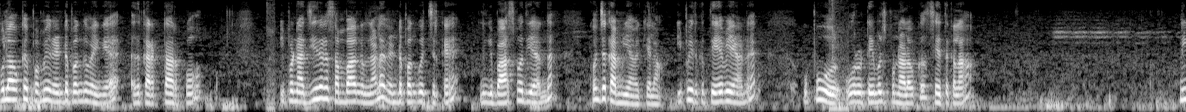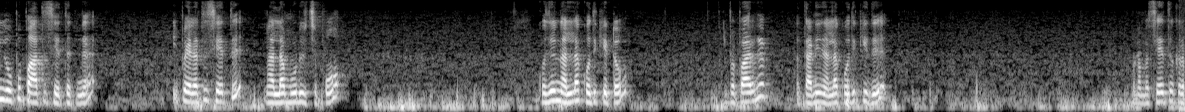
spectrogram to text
புலாவுக்கு எப்போவுமே ரெண்டு பங்கு வைங்க. அது கரெக்டாக இருக்கும். இப்போ நான் ஜீரக சம்பாங்கிறதுனால ரெண்டு பங்கு வச்சுருக்கேன். நீங்கள் பாஸ்மதியாக இருந்தால் கொஞ்சம் கம்மியாக வைக்கலாம். இப்போ இதுக்கு தேவையான உப்பு ஒரு ஒரு டேபிள் ஸ்பூன் அளவுக்கு சேர்த்துக்கலாம். நீங்கள் உப்பு பார்த்து சேர்த்துக்குங்க. இப்போ எல்லாத்தையும் சேர்த்து நல்லா மூடி வச்சுப்போம். கொஞ்சம் நல்லா கொதிக்கட்டும். இப்போ பாருங்கள் தண்ணி நல்லா கொதிக்குது. இப்போ நம்ம சேர்த்துக்கிற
